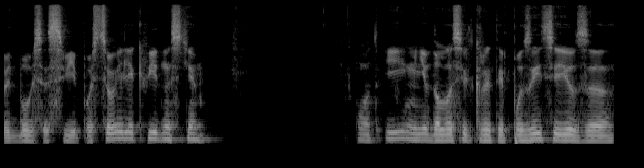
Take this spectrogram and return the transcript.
відбувся свій по цієї ліквідності. От, і мені вдалося відкрити позицію з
